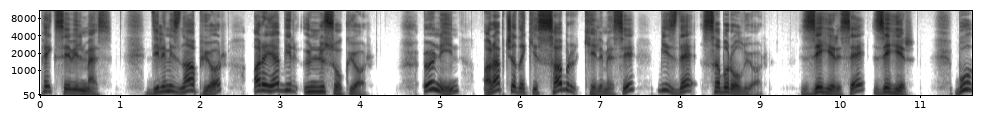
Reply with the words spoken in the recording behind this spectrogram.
pek sevilmez. Dilimiz ne yapıyor? Araya bir ünlü sokuyor. Örneğin Arapçadaki sabır kelimesi bizde sabır oluyor. Zehir ise zehir. Bu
